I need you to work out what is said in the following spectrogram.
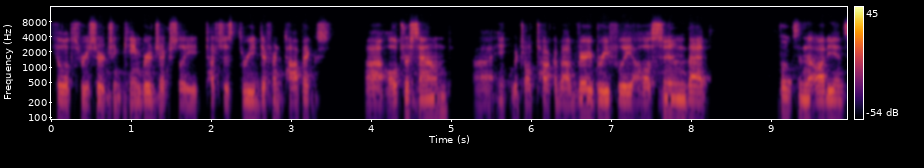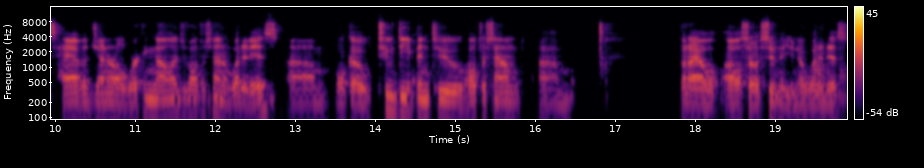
Philips Research in Cambridge actually touches three different topics. Uh, ultrasound, uh, which I'll talk about very briefly. I'll assume that folks in the audience have a general working knowledge of ultrasound and what it is. Um, won't go too deep into ultrasound, um, but I'll, I'll, also assume that you know what it is.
